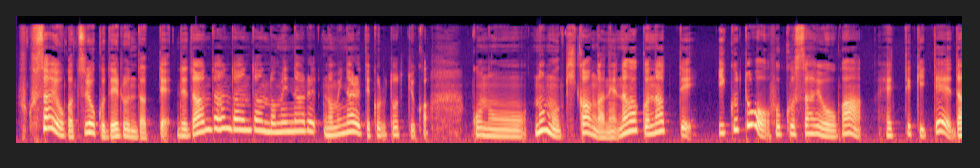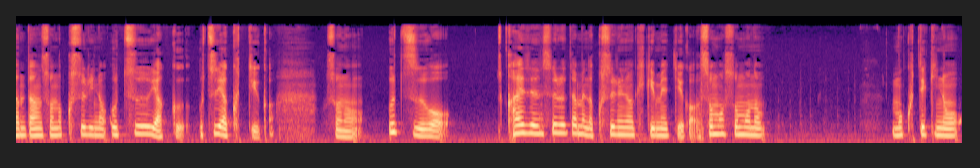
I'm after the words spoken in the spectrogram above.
副作用が強く出るんだって。で、だんだんだんだん飲み慣れ、飲み慣れてくるとっていうか、この、飲む期間がね、長くなっていくと、副作用が減ってきて、だんだんその薬のうつ薬、うつ薬っていうか、その、うつを改善するための薬の効き目っていうか、そもそもの目的の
